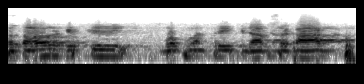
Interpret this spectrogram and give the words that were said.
ਬਤੌਰ ਡਿਪਟੀ ਮੁੱਖ ਮੰਤਰੀ ਪੰਜਾਬ ਸਰਕਾਰ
